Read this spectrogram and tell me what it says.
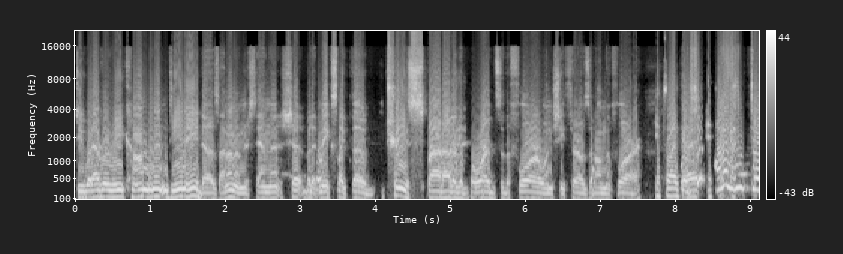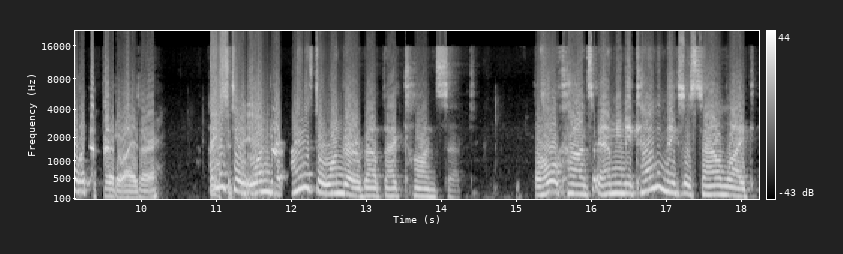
do whatever recombinant DNA does. I don't understand that shit, but it makes like the trees sprout out of the boards of the floor when she throws it on the floor. It's like a, it's I have to like a fertilizer. I have to wonder. I have to wonder about that concept. The whole concept. I mean, it kind of makes it sound like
